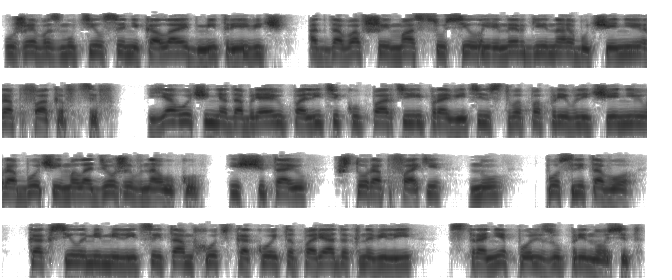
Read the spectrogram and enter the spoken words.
Уже возмутился Николай Дмитриевич, отдававший массу сил и энергии на обучение рабфаковцев. Я очень одобряю политику партии и правительства по привлечению рабочей молодежи в науку, и считаю, что рабфаки, ну, после того, как силами милиции там хоть какой-то порядок навели, стране пользу приносит.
